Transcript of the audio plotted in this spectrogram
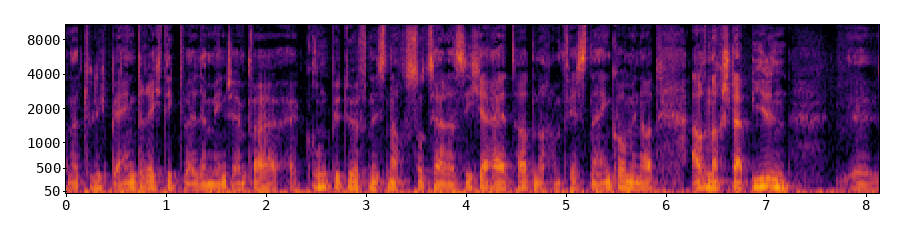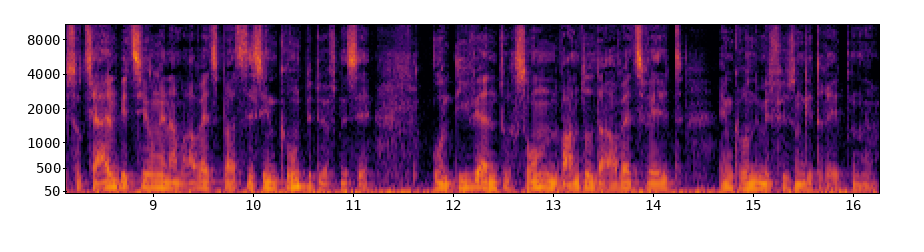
natürlich beeinträchtigt, weil der Mensch einfach ein Grundbedürfnis nach sozialer Sicherheit hat, nach einem festen Einkommen hat, auch nach stabilen äh, sozialen Beziehungen am Arbeitsplatz. Das sind Grundbedürfnisse. Und die werden durch so einen Wandel der Arbeitswelt im Grunde mit Füßen getreten. Ne?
